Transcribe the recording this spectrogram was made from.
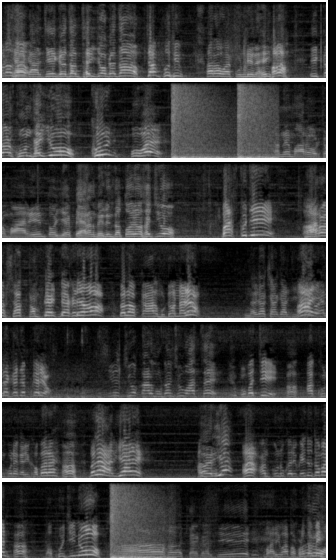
ખેગારજી ગજબ થઈ ગયો ગજબ. ચમ શું થયું? અરે ઓય કુંડી નહીં. હા. ઈકણ ખૂન થઈ ગયું. ખૂન? ઓવે અને મારો ઓળખો મારીને તો એ પેરણ ભેલીન જતો રહ્યો સચ્યો બાસ્કુજી મારો શક કમ્પ્લીટ નીકળ્યો પેલો કાળ મુઢો નડ્યો. નડ્યો ખેગારજી હા એને ગજબ કર્યો. ચિયો કાળ મૂઢો શું વાત છે? ભૂપતજી હા. આ ખૂન કોને કર્યું ખબર હે? હા. ભલે હરિયા? અરિયા હા અન કોનું કર્યું કહી દઉં તમને. હા. બાપુજીનું! હા મારી વાત તમે? તમે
